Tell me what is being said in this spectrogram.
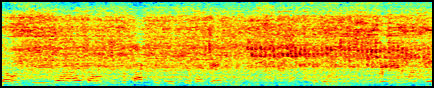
যখন সুইচ দেওয়া হয় তখন কিন্তু কাঠটি ঘুরতে থাকে এবং সেটির মধ্যে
